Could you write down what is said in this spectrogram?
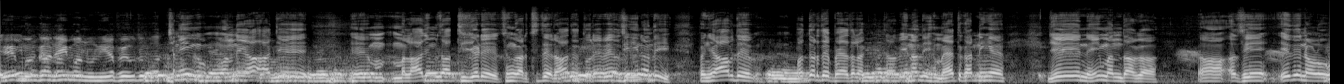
ਇਹ ਮੰਗਾਂ ਨਹੀਂ ਮੰਨੂਨੀਆਂ ਫਿਰ ਉਹਦੇ ਬਾਅਦ ਨਹੀਂ ਮੰਨਦੇ ਆ ਅੱਜ ਇਹ ਮੁਲਾਜ਼ਮ ਸਾਥੀ ਜਿਹੜੇ ਸੰਘਰਸ਼ ਦੇ ਰਾਹ ਤੇ ਤੁਰੇ ਹੋਏ ਅਸੀਂ ਇਹਨਾਂ ਦੀ ਪੰਜਾਬ ਦੇ ਪੱਧਰ ਤੇ ਫੈਸਲਾ ਕੀਤਾ ਵੀ ਇਹਨਾਂ ਦੀ ਹਮਾਇਤ ਕਰਨੀ ਹੈ ਜੇ ਇਹ ਨਹੀਂ ਮੰਨਦਾਗਾ ਤਾਂ ਅਸੀਂ ਇਹਦੇ ਨਾਲੋਂ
